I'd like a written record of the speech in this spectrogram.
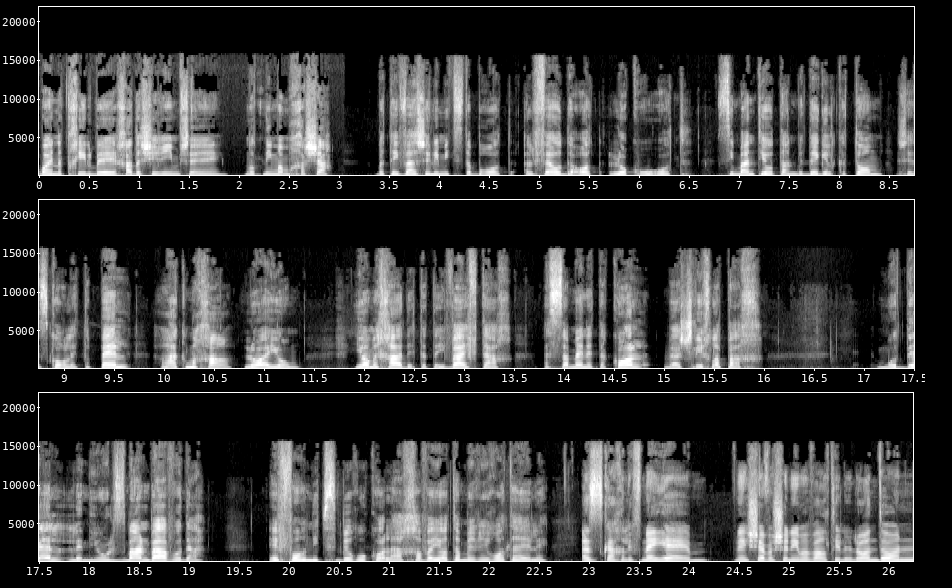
בואי נתחיל באחד השירים שנותנים המחשה. בתיבה שלי מצטברות אלפי הודעות לא קרואות. סימנתי אותן בדגל כתום, שאזכור לטפל רק מחר, לא היום. יום אחד את התיבה אפתח, אסמן את הכל ואשליך לפח. מודל לניהול זמן בעבודה. איפה נצברו כל החוויות המרירות האלה? אז ככה, לפני אה, לפני שבע שנים עברתי ללונדון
